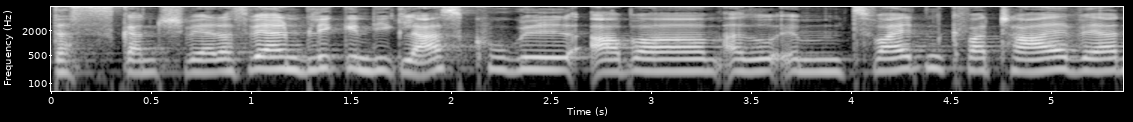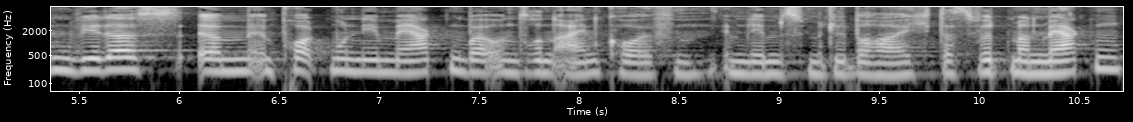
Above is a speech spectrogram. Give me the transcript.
Das ist ganz schwer. Das wäre ein Blick in die Glaskugel. Aber also im zweiten Quartal werden wir das ähm, im Portemonnaie merken bei unseren Einkäufen im Lebensmittelbereich. Das wird man merken.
